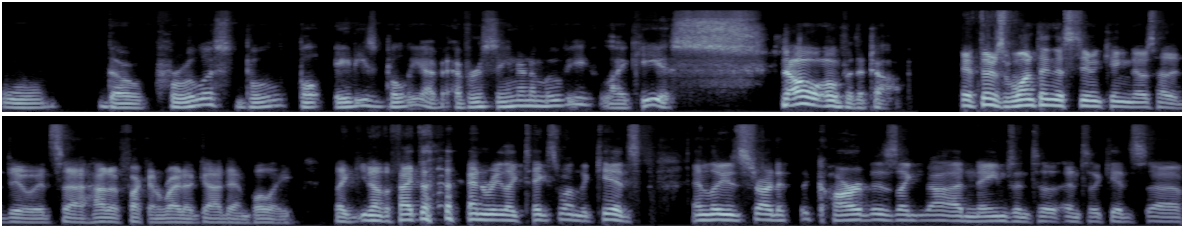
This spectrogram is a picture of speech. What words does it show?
the cruelest bull, bull 80s bully I've ever seen in a movie. Like he is so over the top. if there's one thing that Stephen King knows how to do, it's uh, how to fucking write a goddamn bully. Like you know the fact that Henry like takes one of the kids and like started to carve his like uh, names into into the kid's uh,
